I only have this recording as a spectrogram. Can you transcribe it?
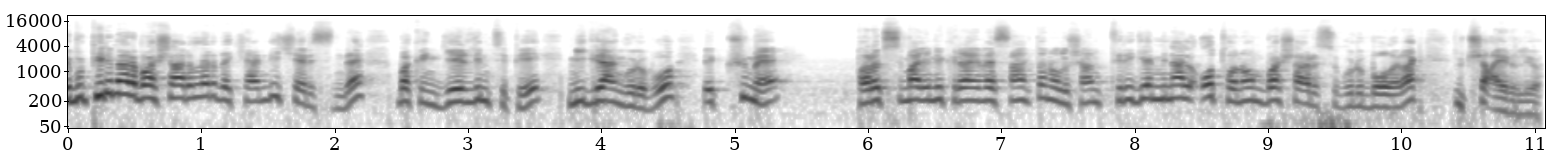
Ve bu primer baş ağrıları da kendi içerisinde bakın gerilim tipi, migren grubu ve küme paroksimal emikran ve sanktan oluşan trigeminal otonom baş ağrısı grubu olarak üçe ayrılıyor.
